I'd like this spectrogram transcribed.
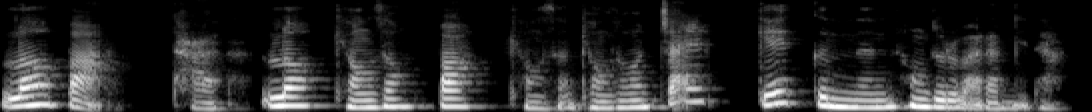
러봐, 다 러 경성 바 경성 경성은 짧게 끊는 성조를 말합니다.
